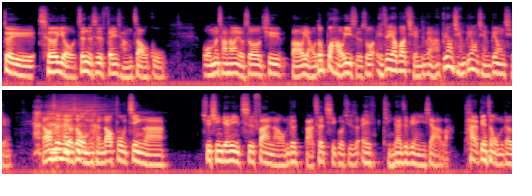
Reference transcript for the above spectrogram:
对于车友真的是非常照顾。我们常常有时候去保养，我都不好意思说，哎，这要不要钱？这边不用钱，不用钱，不用钱。然后甚至有时候我们可能到附近啦，去新店利吃饭啦，我们就把车骑过去，说，哎，停在这边一下吧。它也变成我们的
